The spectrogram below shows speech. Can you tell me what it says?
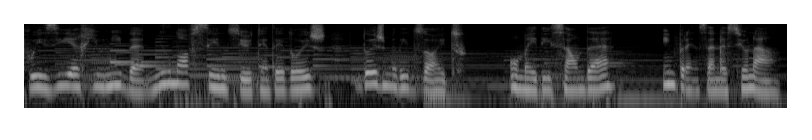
Poesia Reunida 1982-2018, uma edição da Imprensa Nacional.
